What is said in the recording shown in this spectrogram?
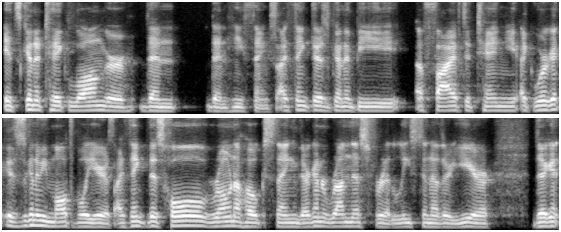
it's going to take longer than than he thinks. I think there's going to be a five to ten year like we're this is going to be multiple years. I think this whole Rona hoax thing they're going to run this for at least another year. They're going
